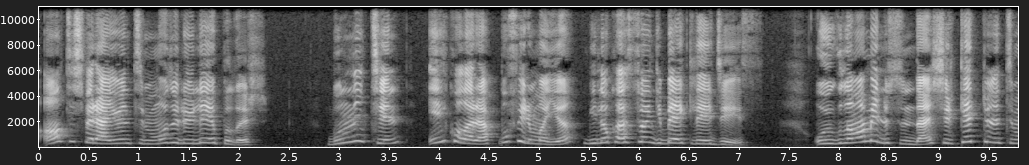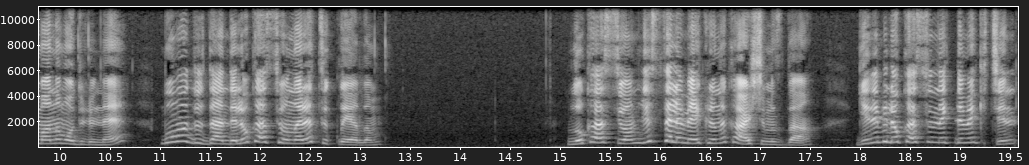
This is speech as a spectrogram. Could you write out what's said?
alt işveren yönetimi modülüyle yapılır. Bunun için ilk olarak bu firmayı bir lokasyon gibi ekleyeceğiz. Uygulama menüsünden şirket yönetimi ana modülüne, bu modülden de lokasyonlara tıklayalım. Lokasyon listeleme ekranı karşımızda. Yeni bir lokasyon eklemek için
